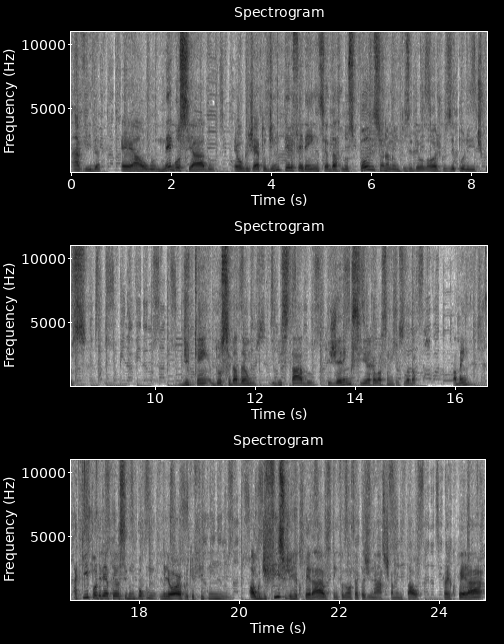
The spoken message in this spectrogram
a vida é algo negociado, é objeto de interferência da, dos posicionamentos ideológicos e políticos de quem, dos cidadãos e do Estado que gerencia a relação entre os cidadãos. Tá bem? Aqui poderia ter sido um pouco melhor, porque fica um, algo difícil de recuperar, você tem que fazer uma certa ginástica mental para recuperar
